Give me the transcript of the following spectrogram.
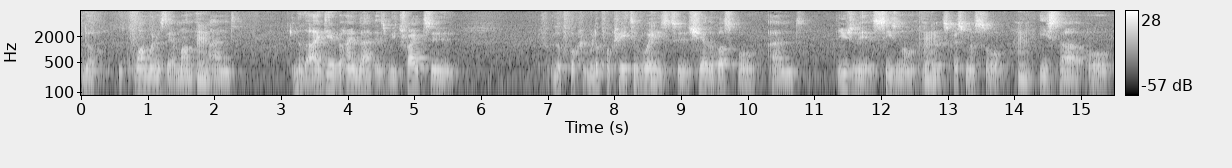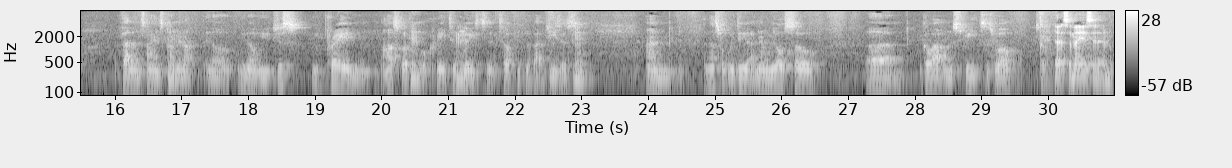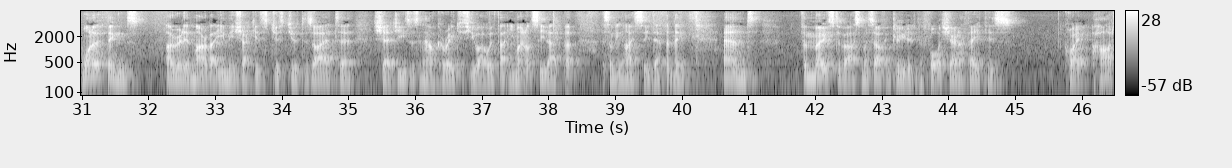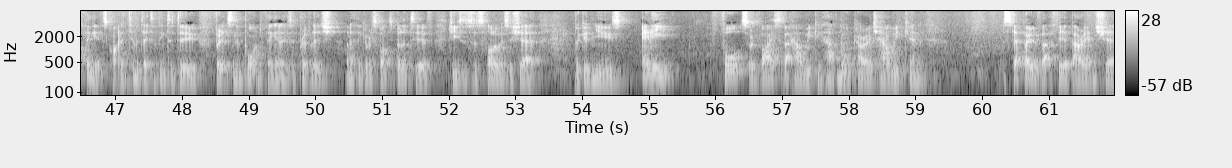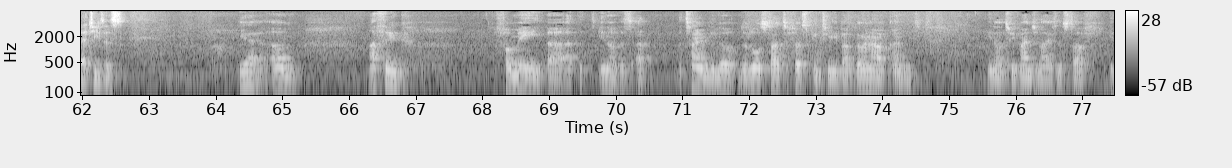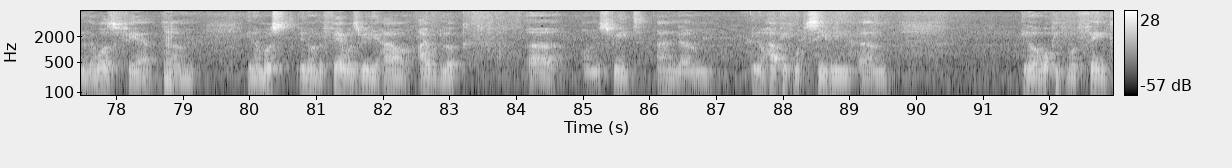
you know one Wednesday a month, and you know the idea behind that is we try to look for we look for creative ways to share the gospel and usually it's seasonal hmm. whether it's christmas or hmm. easter or valentine's hmm. coming up you know you know we just we pray and ask god for creative ways to tell people about jesus. And, and that's what we do. And then we also um, go out on the streets as well. So, That's amazing. And one of the things I really admire about you, Mesack, is just your desire to share Jesus and how courageous you are with that. You might not see that, but it's something I see definitely. And for most of us, myself included, the thought of sharing our faith is quite a hard thing. It's quite an intimidating thing to do, but it's an important thing and it's a privilege and I think a responsibility of Jesus' followers to share the good news. Any thoughts or advice about how we can have more courage, how we can step over that fear barrier and share Jesus? Yeah, um, I think for me, uh, at the, you know, this, at the time the Lord, the Lord started to first speak to me about going out and, you know, to evangelize and stuff. You know, there was fear. Um, you know, most, you know, the fear was really how I would look uh, on the street and, um, you know, how people would perceive me. Um, you know what people would think.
